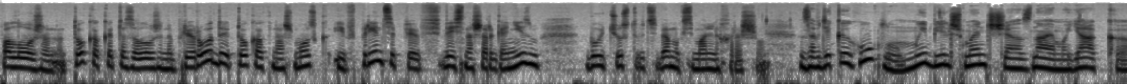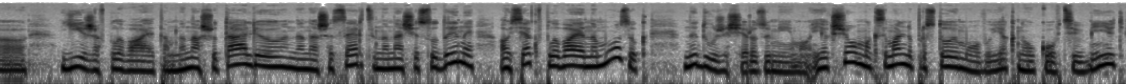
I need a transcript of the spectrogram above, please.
положено. То, как это заложено природой, то, как наш мозг и, в принципе, весь наш организм будет чувствовать себя максимально хорошо. Завдяки Гуглу ми більш-менш знаємо, як їжа впливає там на нашу талію, на наше серце, на наші судини. А ось як впливає на мозок, не дуже ще розуміємо. Якщо максимально простою мовою, як науковці вміють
